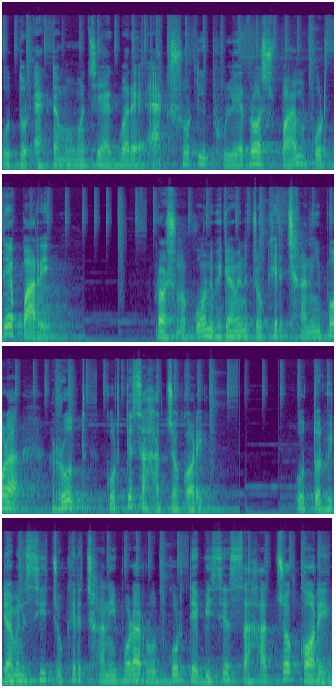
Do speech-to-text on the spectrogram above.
উত্তর, একটা মৌমাছি একবারে একশোটি ফুলের রস পান করতে পারে। প্রশ্ন, কোন ভিটামিন চোখের ছানি পড়া রোধ করতে সাহায্য করে? উত্তর, ভিটামিন সি চোখের ছানি পড়া রোধ করতে বিশেষ সাহায্য করে।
